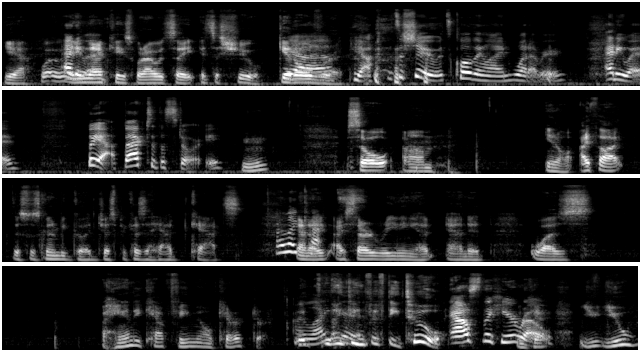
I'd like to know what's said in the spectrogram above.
Yeah. Well, in that case, what I would say, it's a shoe. Get yeah, over it. Yeah, it's a shoe, it's clothing line, whatever. Anyway. But yeah, back to the story. Mhm. So, um, you know, I thought this was going to be good just because it had cats. I like and I. I started reading it, and it was a handicapped female character. I like it. 1952. as the hero. Okay. You you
